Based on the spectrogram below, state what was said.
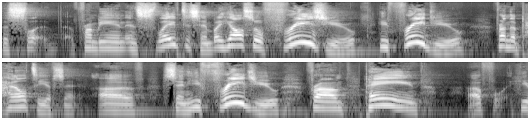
the, from being enslaved to sin, but he also frees you, he freed you from the penalty of sin, of sin. He freed you from pain. uh, he,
